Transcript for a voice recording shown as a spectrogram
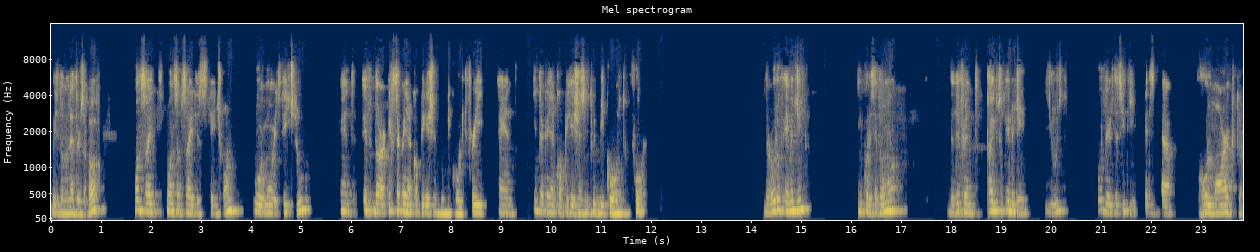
based on the letters above. One site, one subsite is stage one, or more is stage two. And if there are extracranial complications, it would be called three, and intercranial complications, it would be called four the role of imaging in cholesteatoma, the different types of imaging used. Or there's the CT. It's the hallmark, the,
